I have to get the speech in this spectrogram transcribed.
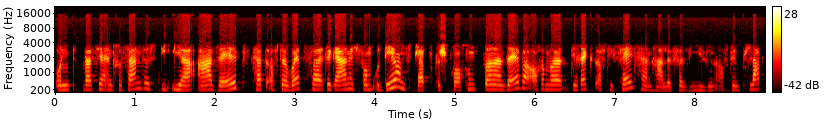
und was ja interessant ist, die IAA selbst hat auf der Webseite gar nicht vom Odeonsplatz gesprochen, sondern selber auch immer direkt auf die Feldherrnhalle verwiesen, auf den Platz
